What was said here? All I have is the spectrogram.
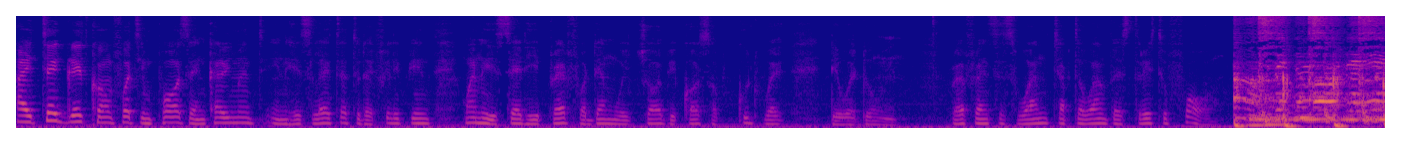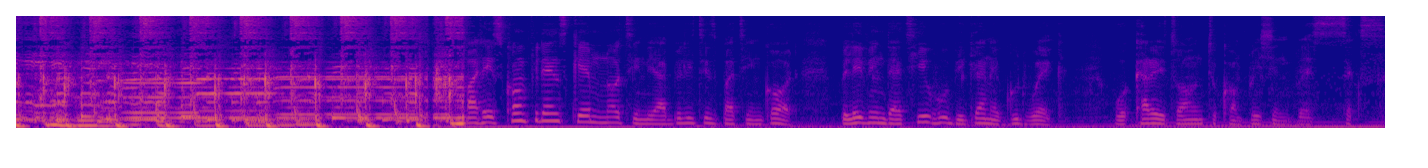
I take great comfort in Paul's encouragement in his letter to the Philippians when he said he prayed for them with joy because of good work they were doing. References 1, chapter 1, verse 3 to 4. But his confidence came not in their abilities but in God, believing that he who began a good work will carry it on to completion. Verse 6.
